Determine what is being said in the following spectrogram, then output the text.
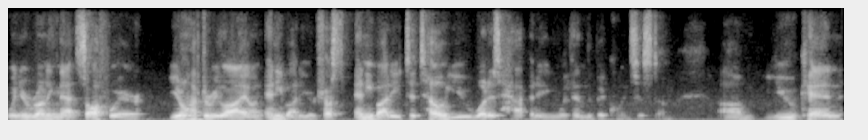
when you're running that software, you don't have to rely on anybody or trust anybody to tell you what is happening within the Bitcoin system. Um, you can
